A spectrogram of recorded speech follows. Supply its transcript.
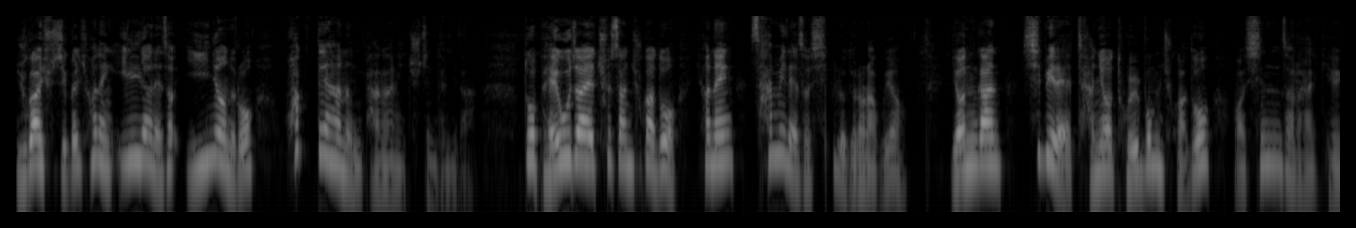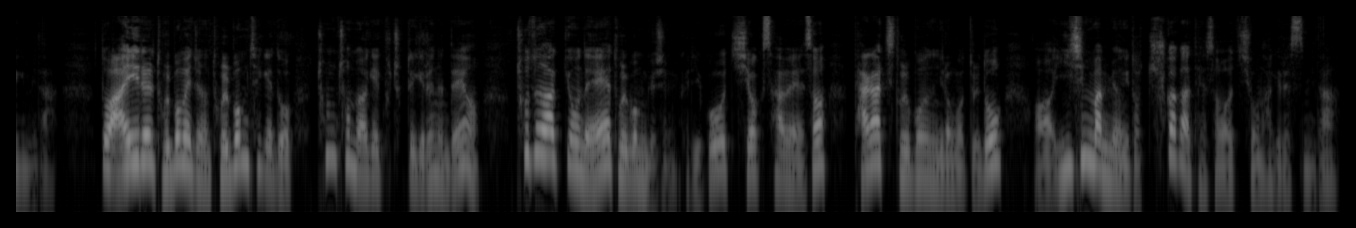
육아휴직을 현행 1년에서 2년으로 확대하는 방안이 추진됩니다. 또 배우자의 출산 휴가도 현행 3일에서 10일로 늘어나고요. 연간 10일의 자녀 돌봄 휴가도 어, 신설할 계획입니다. 또 아이를 돌봄해주는 돌봄 체계도 촘촘하게 구축되기로 했는데요. 초등학교 내 돌봄 교실 그리고 지역 사회에서 다 같이 돌보는 이런 것들도 어, 20만 명이 더 추가가 돼서 지원하기로 했습니다.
